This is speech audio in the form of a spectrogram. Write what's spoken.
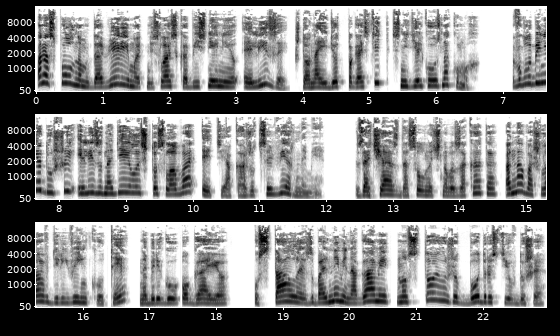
Она с полным доверием отнеслась к объяснению Элизы, что она идет погостить с недельку у знакомых. В глубине души Элиза надеялась, что слова эти окажутся верными. За час до солнечного заката она вошла в деревеньку Т на берегу Огайо усталая, с больными ногами, но с той уже бодростью в душе.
